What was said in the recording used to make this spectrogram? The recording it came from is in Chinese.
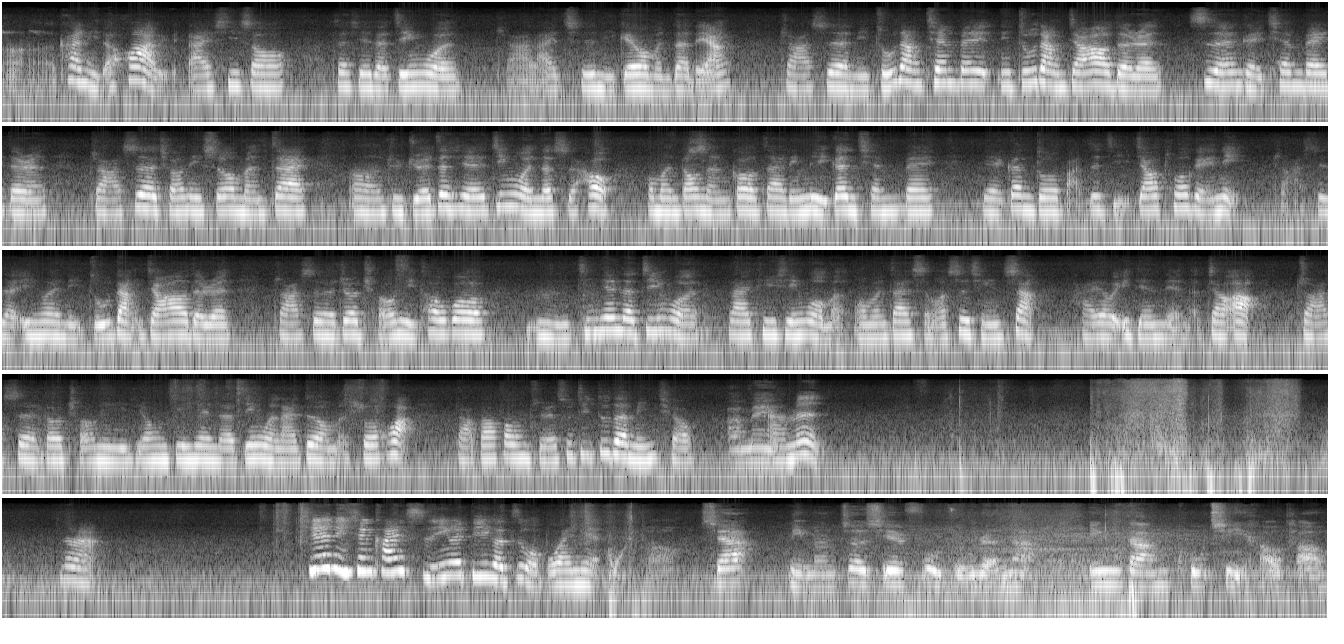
呃，看你的话语，来吸收这些的经文，主啊，来吃你给我们的粮。主啊，是你阻挡谦卑，你阻挡骄傲的人，赐恩给谦卑的人。主啊，是求你使我们在嗯咀嚼这些经文的时候，我们都能够在灵里更谦卑，也更多把自己交托给你。主啊，是的，因为你阻挡骄傲的人。主啊，是，就求你透过。嗯，今天的经文来提醒我们，我们在什么事情上还有一点点的骄傲。主要是都求你用今天的经文来对我们说话。祷告奉主耶稣基督的名求，阿门。阿门。那，先你先开始，因为第一个字我不会念。好，虾你们这些富足人呐，应当哭泣嚎啕，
